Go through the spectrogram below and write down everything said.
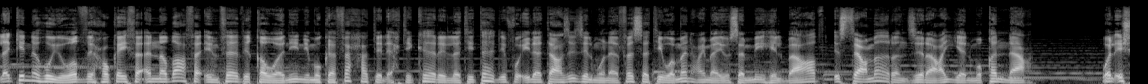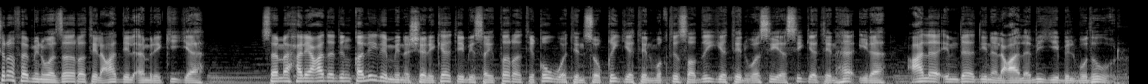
لكنه يوضح كيف أن ضعف إنفاذ قوانين مكافحة الاحتكار التي تهدف إلى تعزيز المنافسة ومنع ما يسميه البعض استعمارا زراعيا مقنع والإشراف من وزارة العدل الأمريكية سمح لعدد قليل من الشركات بسيطرة قوة سوقية واقتصادية وسياسية هائلة على إمدادنا العالمي بالبذور.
